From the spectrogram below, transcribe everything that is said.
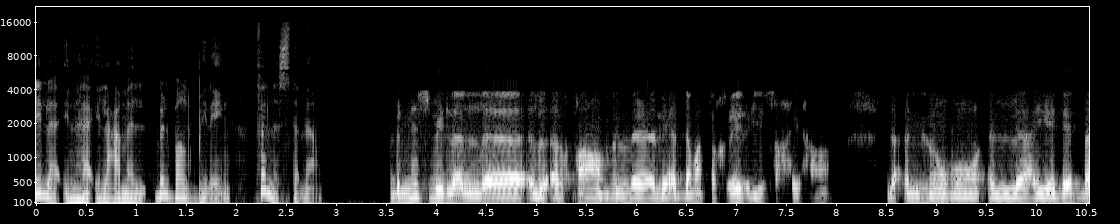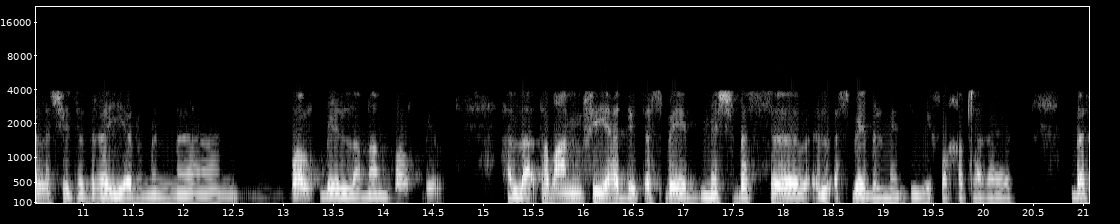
إلى إنهاء العمل بال bulk billing فلنستمع. بالنسبة للأرقام اللي قدمها التقرير هي صحيحة لأنه العيادات بلشت تتغير من bulk bill ل non bulk bill هلأ طبعا في عدة أسباب مش بس الأسباب المادية فقط لا غير بس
